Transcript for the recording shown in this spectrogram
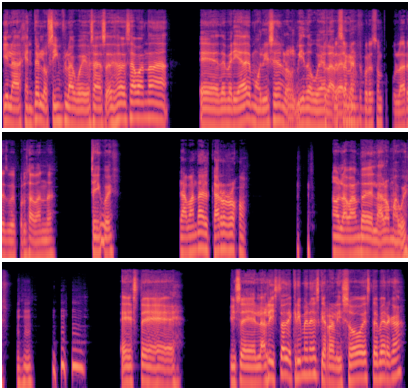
y la gente los infla, güey. O sea, esa, esa banda eh, debería de morirse en el olvido, güey, a Pues la verga. precisamente por eso son populares, güey, por la banda. Sí, güey. La banda del carro rojo. No, la banda del aroma, güey. Este. Dice: La lista de crímenes que realizó este verga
